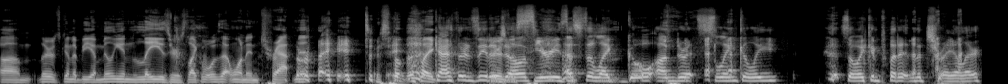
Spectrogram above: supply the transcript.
Um, there's gonna be a million lasers. Like what was that one entrapment? right? Or something like Catherine Zeta-Jones series has of- to like go under it slinkily, so we can put it in the trailer.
